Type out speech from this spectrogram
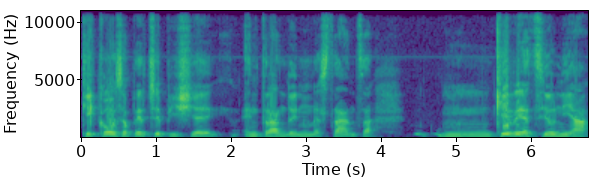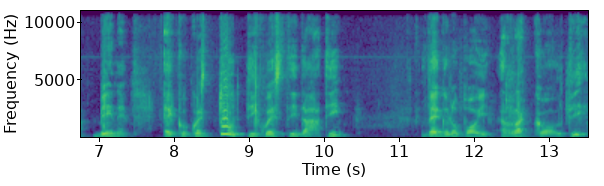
che cosa percepisce entrando in una stanza, mm, che reazioni ha. Bene, ecco, quest- tutti questi dati vengono poi raccolti,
